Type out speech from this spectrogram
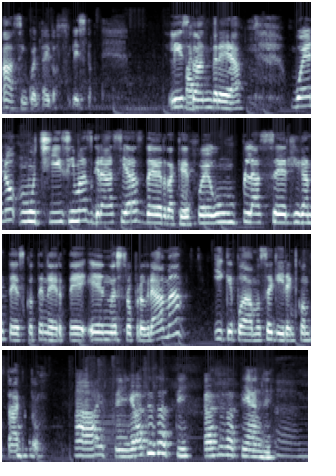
Ah, 52, listo. Listo. Andrea. Bueno, muchísimas gracias. De verdad que fue un placer gigantesco tenerte en nuestro programa y que podamos seguir en contacto. Ay, sí, gracias a ti. Gracias a ti, Angie. Euh,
